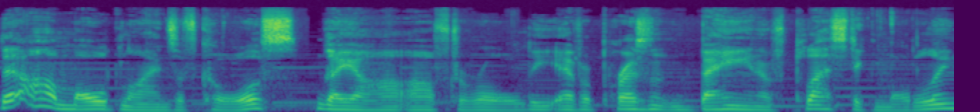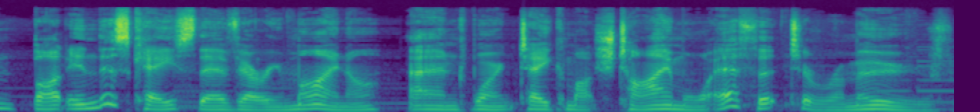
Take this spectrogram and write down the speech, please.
there are mould lines, of course. They are, after all, the ever present bane of plastic modelling, but in this case they're very minor and won't take much time or effort to remove.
